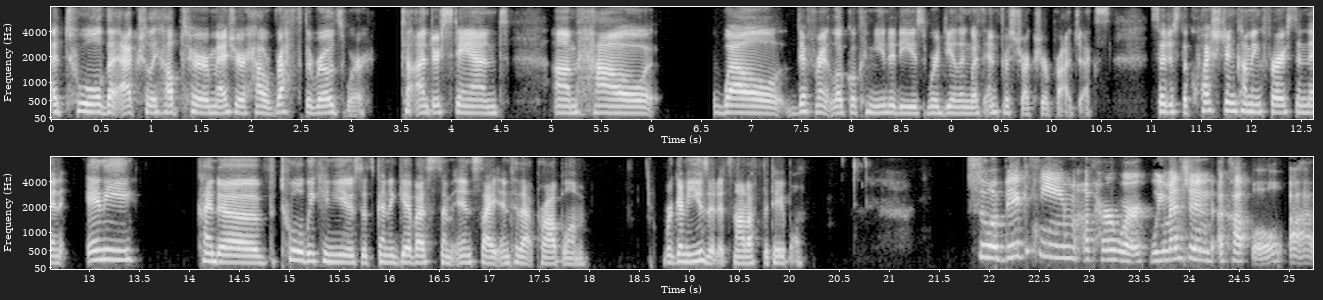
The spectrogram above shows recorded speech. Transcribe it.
a tool that actually helped her measure how rough the roads were to understand um, how well different local communities were dealing with infrastructure projects. So just the question coming first, and then any kind of tool we can use that's going to give us some insight into that problem we're going to use it. It's not off the table. So, a big theme of her work, we mentioned a couple uh,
